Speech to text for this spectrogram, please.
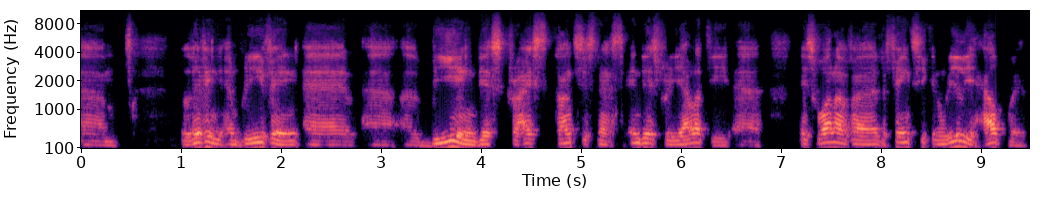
um, living and breathing and uh, uh, being this Christ consciousness in this reality uh, is one of uh, the things he can really help with.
